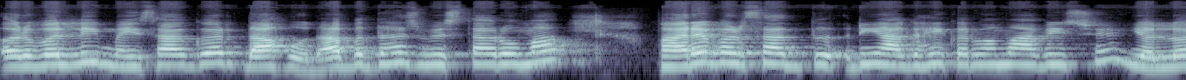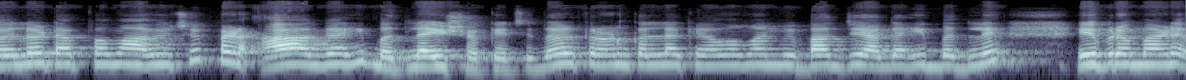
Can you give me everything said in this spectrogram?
અરવલ્લી મહીસાગર દાહોદ આ બધા જ વિસ્તારોમાં ભારે વરસાદની આગાહી કરવામાં આવી છે યલો એલર્ટ આપવામાં આવ્યું છે, પણ આ આગાહી બદલાઈ શકે છે. દર ત્રણ કલાકે હવામાન વિભાગ જે આગાહી બદલે એ પ્રમાણે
